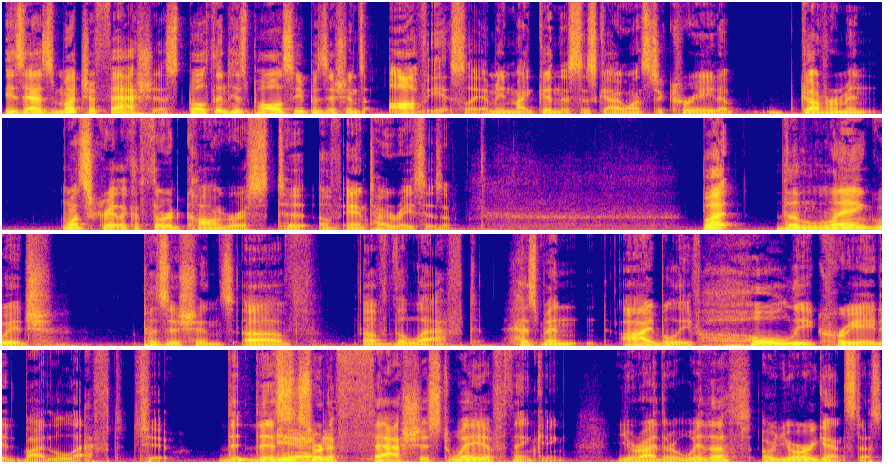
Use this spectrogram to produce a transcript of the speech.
is as much a fascist, both in his policy positions, obviously. I mean, my goodness, this guy wants to create a government, wants to create like a third Congress to of anti racism. But the language positions of of the left has been, I believe, wholly created by the left too. Th- this Yeah. sort of fascist way of thinking. You're either with us or you're against us.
